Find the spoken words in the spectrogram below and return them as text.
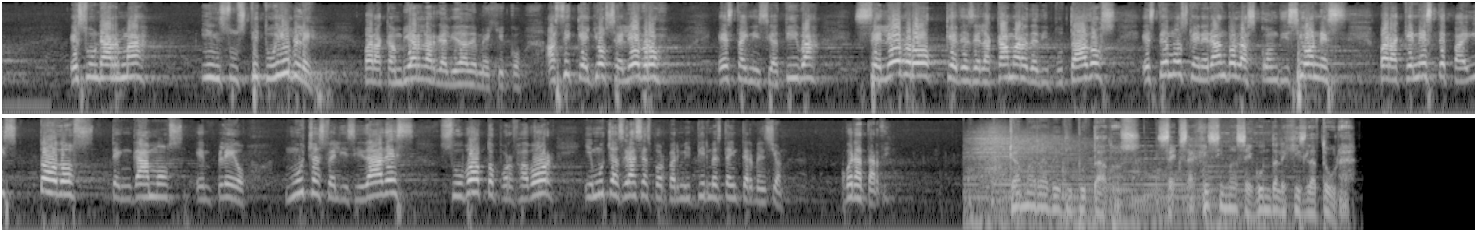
es un arma insustituible para cambiar la realidad de México. Así que yo celebro esta iniciativa, celebro que desde la Cámara de Diputados estemos generando las condiciones para que en este país todos tengamos empleo. Muchas felicidades, su voto por favor y muchas gracias por permitirme esta intervención. Buena tarde. Cámara de Diputados, sexagésima segunda legislatura.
